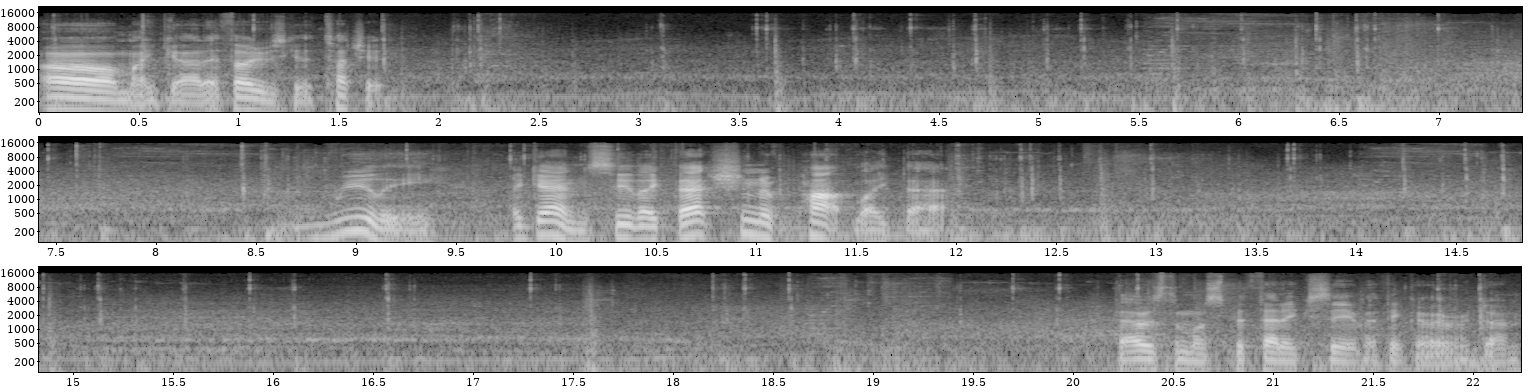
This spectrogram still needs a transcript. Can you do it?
Oh my god, I thought he was going to touch it. Really? Again, see, like, that shouldn't have popped like that. That was the most pathetic save I think I've ever done.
